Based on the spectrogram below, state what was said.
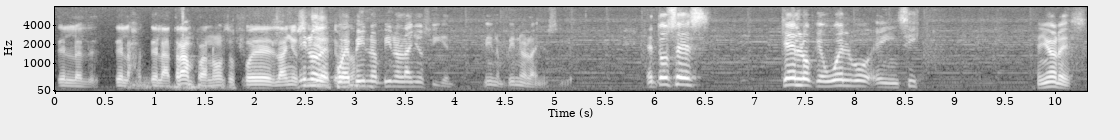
de la, de la, de la trampa, ¿no? Eso fue el año vino Después, vino, vino el año siguiente. Vino, vino el año siguiente. Entonces, ¿qué es lo que vuelvo e insisto? Señores,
